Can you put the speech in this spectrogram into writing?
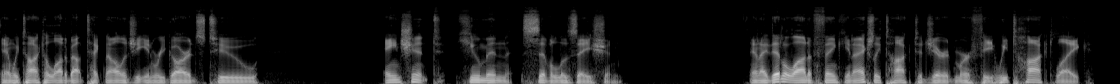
and we talked a lot about technology in regards to ancient human civilization. And I did a lot of thinking. I actually talked to Jared Murphy. We talked like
